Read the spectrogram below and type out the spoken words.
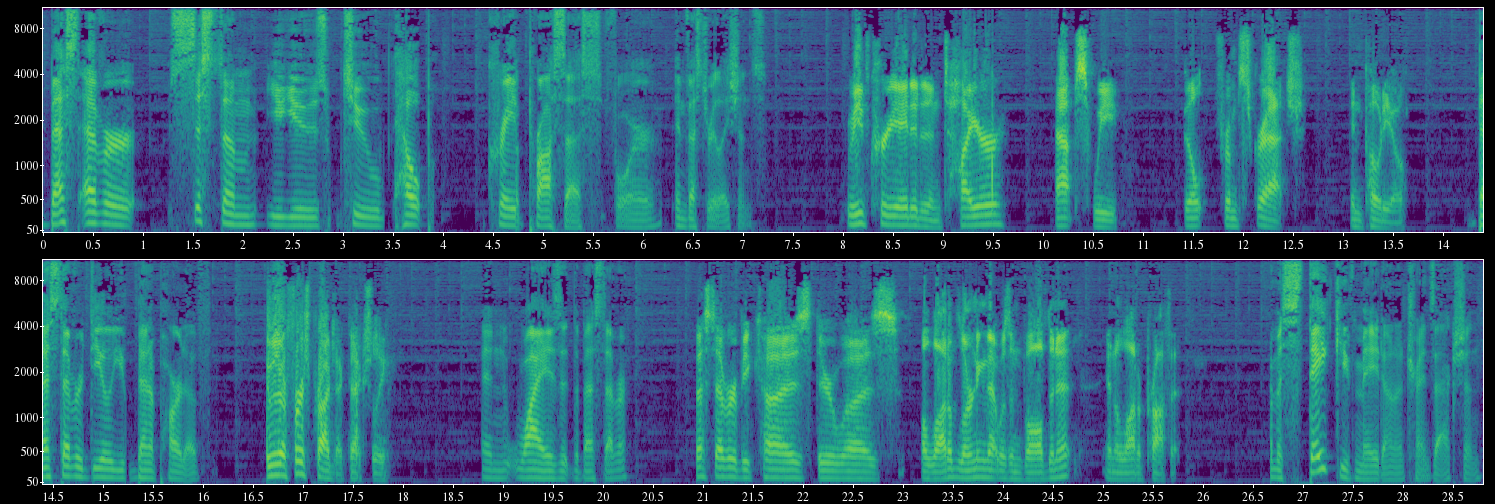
Best ever system you use to help create a process for investor relations. We've created an entire app suite built from scratch in Podio. Best ever deal you've been a part of. It was our first project, actually. And why is it the best ever? Best ever because there was a lot of learning that was involved in it and a lot of profit. A mistake you've made on a transaction.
